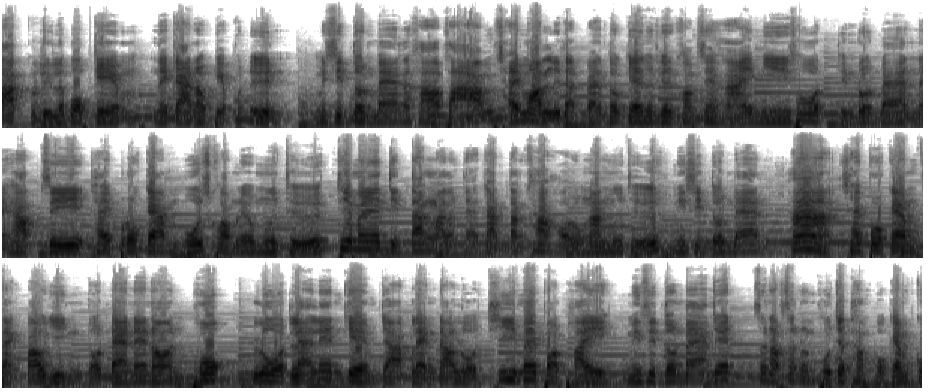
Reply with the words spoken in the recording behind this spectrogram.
บั๊กหรือระบบเกมในการเอาเปรียบคนอื่น มีสิทธิ์โดนแบนนะครับ 3. ใช้มอดหรือดัดแปลงตัวเกมจนเกิดความเสียหาย มีโทษถึงโดนแบนนะครับ 4. ใช้โปรแกรมบูสต์ความเร็วมือถือ ที่ไม่ได้ติดตั้งมาตั้งแต่การตั้งค่าของโรงงานมือถือ มีสิทธิ์โดนแบน 5. ใช้โปรแกรมแต่งเป้ายิงโดนแบนแน่นอน 6. โหลดและเล่นเกมจากแหล่งดาวน์โหลดที่ไม่ปลอดภัย มีสิทธิ์โดนแบน 7. สนับสนุนผู้จัดทำโปรแกรมโก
